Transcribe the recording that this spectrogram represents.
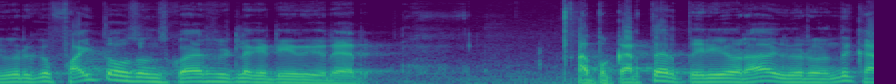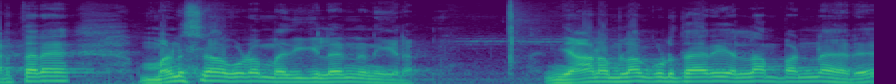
இவருக்கு ஃபைவ் தௌசண்ட் ஸ்கொயர் ஃபீட்டில் கட்டியிருக்கிறார். அப்போ கர்த்தர் பெரியவராக இவர் வந்து கர்த்தரை மனுஷனாக கூட மதிக்கலைன்னு நினைக்கிறேன் ஞானம்லாம் கொடுத்தாரு எல்லாம் பண்ணார்.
